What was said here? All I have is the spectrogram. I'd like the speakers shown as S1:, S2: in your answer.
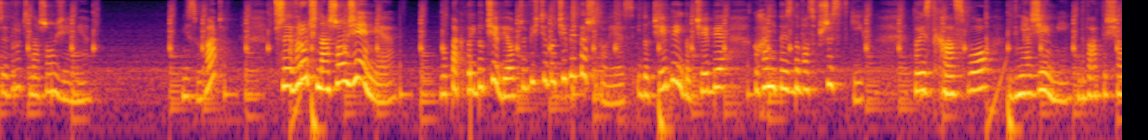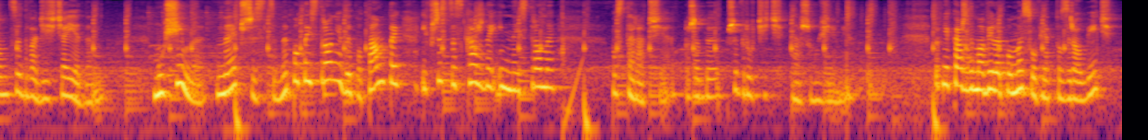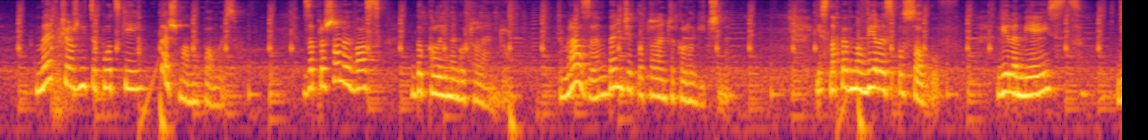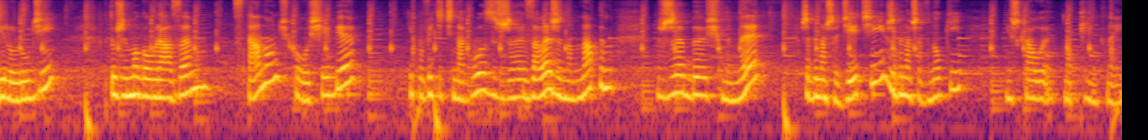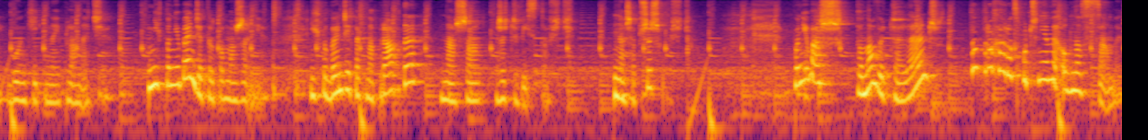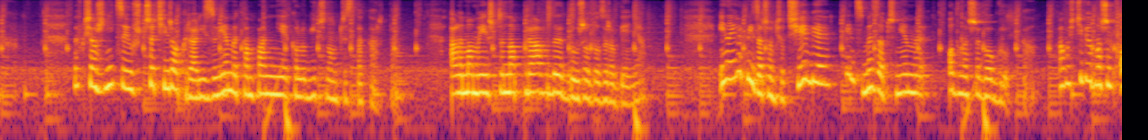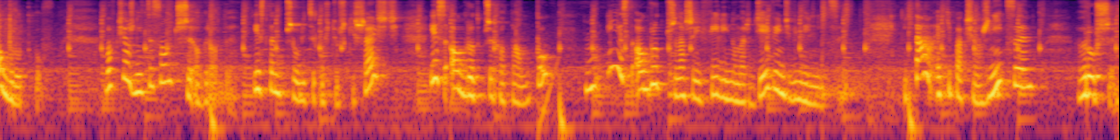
S1: Przywróć naszą ziemię. Nie słychać? Przywróć naszą ziemię. No tak, to i do ciebie, oczywiście do ciebie też to jest. I do ciebie, i do ciebie. Kochani, to jest do was wszystkich. To jest hasło Dnia Ziemi 2021. Musimy, my wszyscy, my po tej stronie, wy po tamtej i wszyscy z każdej innej strony postarać się, żeby przywrócić naszą ziemię. Pewnie każdy ma wiele pomysłów, jak to zrobić. My w Książnicy Płockiej też mamy pomysł. Zapraszamy Was do kolejnego challenge'u. Tym razem będzie to challenge ekologiczny. Jest na pewno wiele sposobów, wiele miejsc, wielu ludzi, którzy mogą razem stanąć koło siebie i powiedzieć na głos, że zależy nam na tym, żebyśmy my, żeby nasze dzieci, żeby nasze wnuki mieszkały na pięknej, błękitnej planecie. Niech to nie będzie tylko marzenie. Niech to będzie tak naprawdę nasza rzeczywistość nasza przyszłość. Ponieważ to nowy challenge, to trochę rozpoczniemy od nas samych. My w Książnicy już trzeci rok realizujemy kampanię ekologiczną Czysta Karta, ale mamy jeszcze naprawdę dużo do zrobienia. I najlepiej zacząć od siebie, więc my zaczniemy od naszego ogródka, a właściwie od naszych ogródków. Bo w Książnicy są trzy ogrody. Jest ten przy ulicy Kościuszki 6, jest ogród przy Chotomku mm, i jest ogród przy naszej filii numer 9 w Imielnicy. I tam ekipa Książnicy ruszy.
